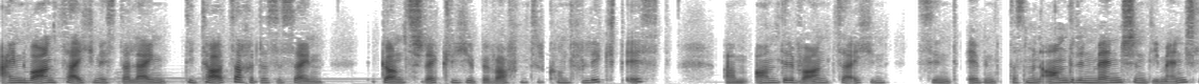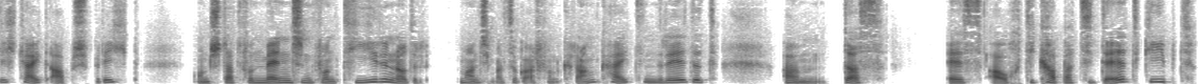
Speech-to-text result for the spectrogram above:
Ein Warnzeichen ist allein die Tatsache, dass es ein ganz schrecklicher bewaffneter Konflikt ist. Ähm, andere Warnzeichen sind eben, dass man anderen Menschen die Menschlichkeit abspricht statt von Menschen von Tieren oder manchmal sogar von Krankheiten redet, ähm, dass es auch die Kapazität gibt.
